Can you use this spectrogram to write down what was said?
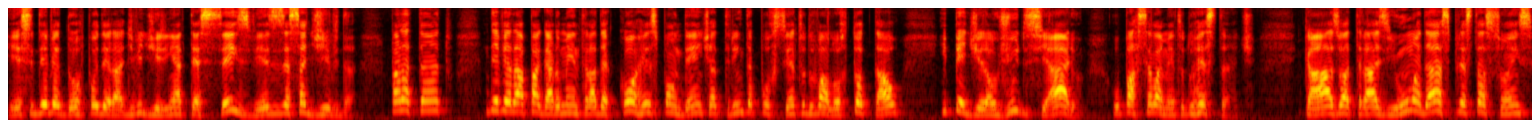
esse devedor poderá dividir em até seis vezes essa dívida, Para tanto, deverá pagar uma entrada correspondente a 30% do valor total e pedir ao Judiciário o parcelamento do restante. Caso atrase uma das prestações,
